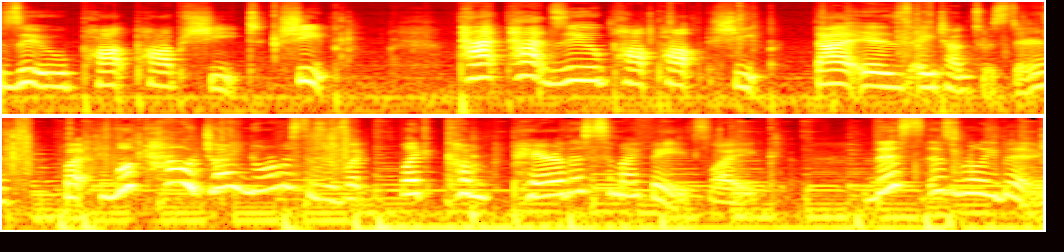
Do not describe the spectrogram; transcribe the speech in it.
Zoo Pop Pop Sheet. Sheep. Pat Pat Zoo Pop Pop Sheep. That is a tongue twister. But look how ginormous this is. Like, like compare this to my face. Like, this is really big.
